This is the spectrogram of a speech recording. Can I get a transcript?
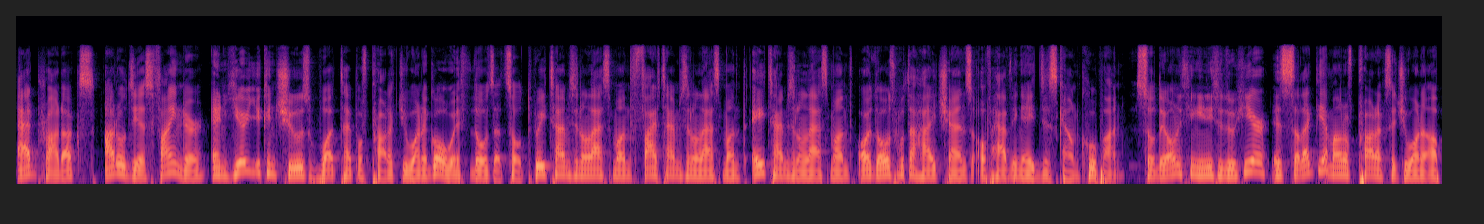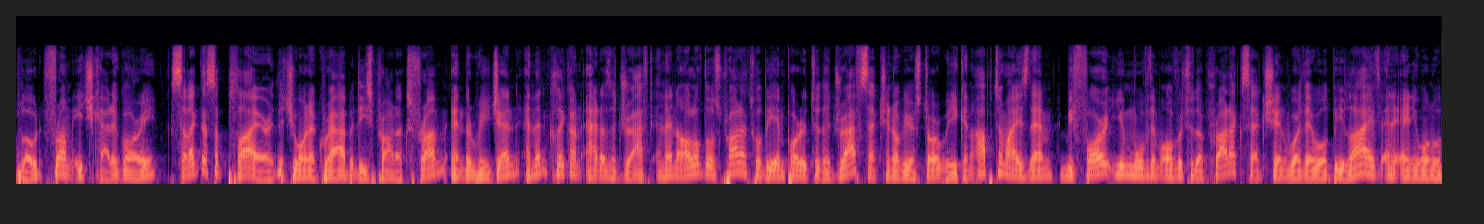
add products, AutoDS Finder. And here you can choose what type of product you want to go with. Those that sold three times in the last month, five times in the last month, eight times in the last month, or those with a high chance of having a discount coupon. So the only thing you need to do here is select the amount of products that you want to upload from each category, select the supplier that you want to grab these products from and the region, and then click on add as a draft. And then all of those products will be imported to the draft section of your store where you can optimize them before you move them over to the product section where they will be live and anyone will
